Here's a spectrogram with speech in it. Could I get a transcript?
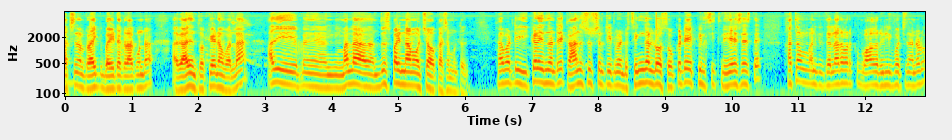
లక్షణాలు రాయికి బయటకు రాకుండా ఆ వ్యాధిని తొక్కేయడం వల్ల అది మళ్ళా దుష్పరిణామం వచ్చే అవకాశం ఉంటుంది. కాబట్టి ఇక్కడ ఏంటంటే కాన్స్టిట్యూషనల్ ట్రీట్మెంట్ సింగిల్ డోస్ ఒకటే పిలిచి ఇట్లా చేసేస్తే కథం మనకి తెల్లారి వరకు బాగా రిలీఫ్ వచ్చింది అన్నాడు.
